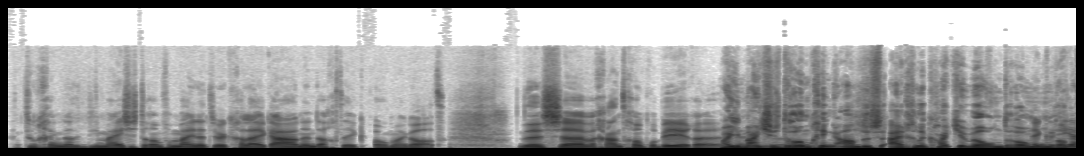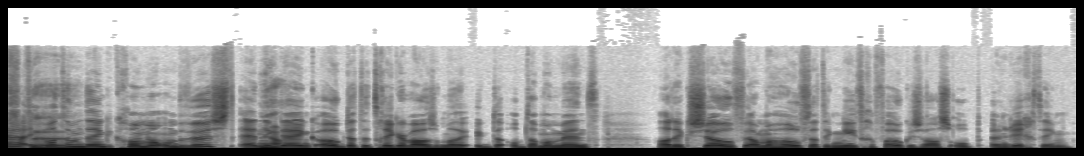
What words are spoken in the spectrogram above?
En toen ging dat, die meisjesdroom van mij natuurlijk gelijk aan. En dacht ik, oh my god. Dus we gaan het gewoon proberen. Maar je En, meisjesdroom ging aan. Dus eigenlijk had je wel een droom ik, om dat ja, te... ik had hem denk ik gewoon wel onbewust. En Ja. ik denk ook dat de trigger was, omdat ik op dat moment had ik zoveel aan mijn hoofd dat ik niet gefocust was op een richting.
